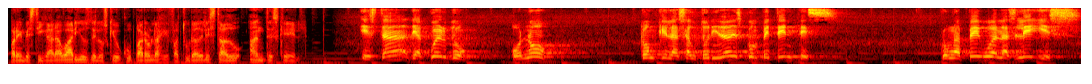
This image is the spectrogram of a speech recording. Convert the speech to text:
para investigar a varios de los que ocuparon la jefatura del Estado antes que él está de acuerdo o no con que las autoridades competentes, con apego a las leyes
